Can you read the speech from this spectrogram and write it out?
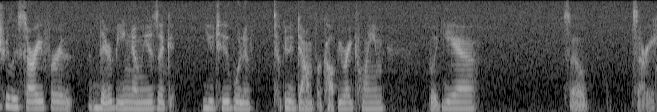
truly sorry for there being no music. YouTube would have taken it down for copyright claim. But yeah. So, sorry.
